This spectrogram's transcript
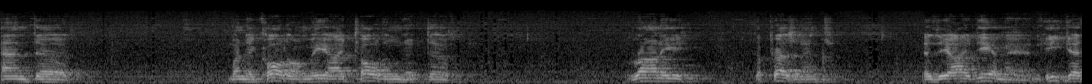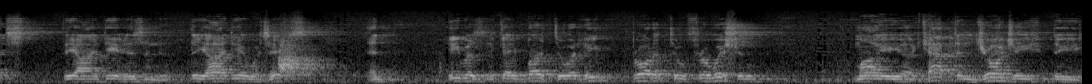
And uh, when they called on me, I told them that uh, Ronnie, the president, is the idea man. He gets the ideas, and the idea was his. And he was gave birth to it. He brought it to fruition. My uh, captain, Georgie, the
